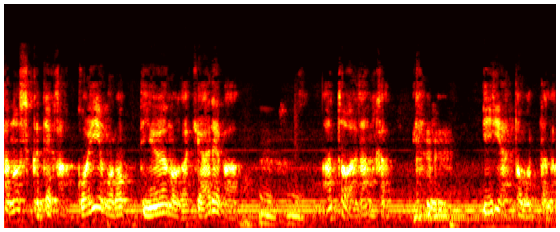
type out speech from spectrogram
楽しくてかっこいいものっていうのだけあれば、うんうん。うんあとはなんか、うんいいやと思ったな。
